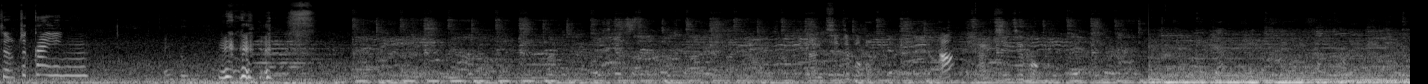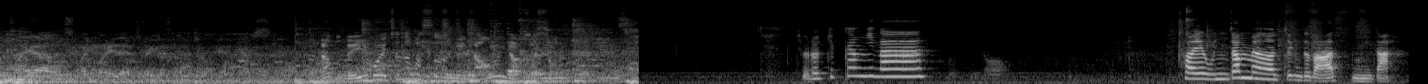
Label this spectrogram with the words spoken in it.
졸업 축하잉. 난 치즈버거. 어? 난 치즈버거. 나도 네이버에 찾아봤었는데 나오는 게 없었어. 졸업 축하합니다. 저의 운전면허증도 나왔습니다.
